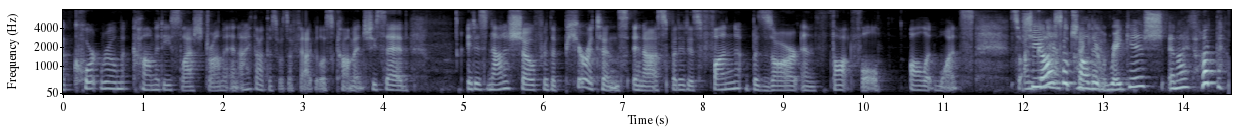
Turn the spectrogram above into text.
a courtroom comedy slash drama. And I thought this was a fabulous comment. She said, It is not a show for the Puritans in us, but it is fun, bizarre, and thoughtful all at once. So I'm she also have to check called it rakish, and I thought that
